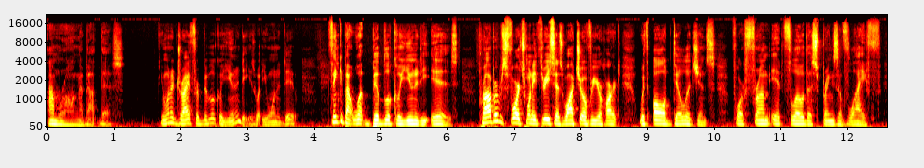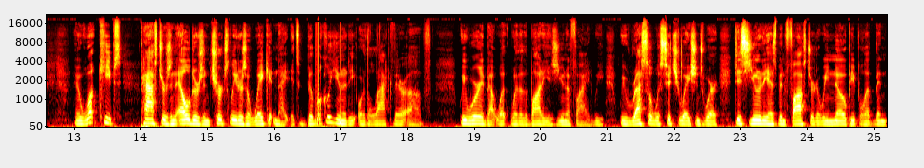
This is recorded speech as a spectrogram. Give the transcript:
I'm wrong about this. You want to drive for biblical unity, is what you want to do. Think about what biblical unity is. Proverbs 4:23 says, "Watch over your heart with all diligence, for from it flow the springs of life." And what keeps pastors and elders and church leaders awake at night? It's biblical unity or the lack thereof. We worry about what, whether the body is unified. We, we wrestle with situations where disunity has been fostered, or we know people have been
